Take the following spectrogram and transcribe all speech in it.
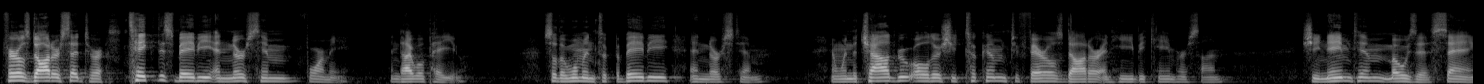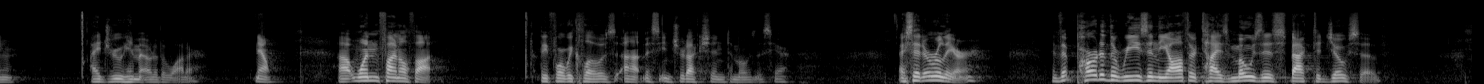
Pharaoh's daughter said to her, Take this baby and nurse him for me, and I will pay you. So the woman took the baby and nursed him. And when the child grew older, she took him to Pharaoh's daughter, and he became her son. She named him Moses, saying, I drew him out of the water. Now, uh, one final thought before we close uh, this introduction to Moses here. I said earlier that part of the reason the author ties Moses back to Joseph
